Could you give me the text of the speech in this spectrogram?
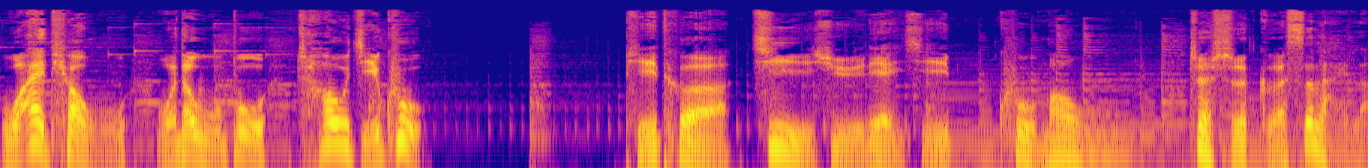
我爱跳舞，我的舞步超级酷。皮特继续练习酷猫舞，这时格斯来了。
